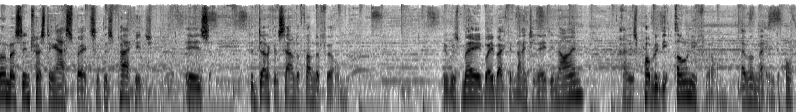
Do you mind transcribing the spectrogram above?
One of the most interesting aspects of this package is the delicate sound of thunder film. It was made way back in 1989 and it's probably the only film ever made of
